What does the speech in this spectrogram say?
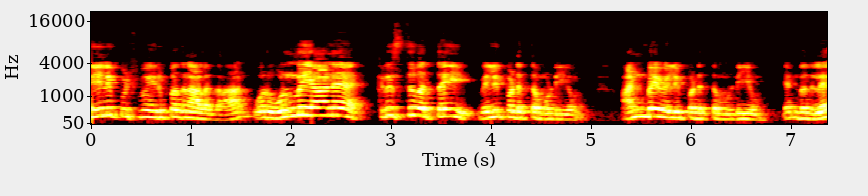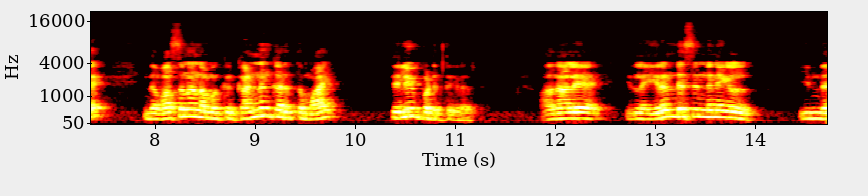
லீலி புஷ்பம் இருப்பதனால தான் ஒரு உண்மையான கிறிஸ்துவத்தை வெளிப்படுத்த முடியும் அன்பை வெளிப்படுத்த முடியும் என்பதிலே இந்த வசனம் நமக்கு கண்ணும் கருத்துமாய் தெளிவுபடுத்துகிறது. அதனாலே இதில் இரண்டு சிந்தனைகள் இந்த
